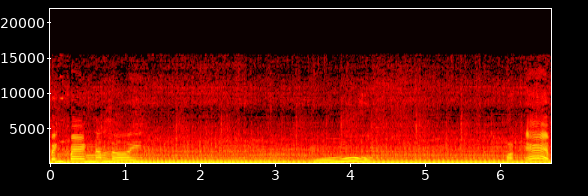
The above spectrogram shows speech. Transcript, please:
แป้งๆนั้นเลยโอ้บักแอบ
